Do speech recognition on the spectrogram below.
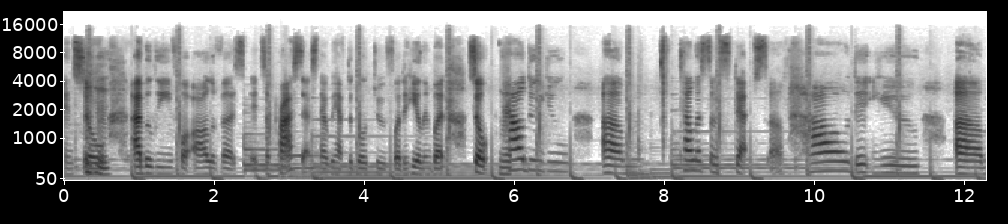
and so mm-hmm. I believe for all of us, it's a process that we have to go through for the healing. But so, right. how do you um, tell us some steps of how did you? Um,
